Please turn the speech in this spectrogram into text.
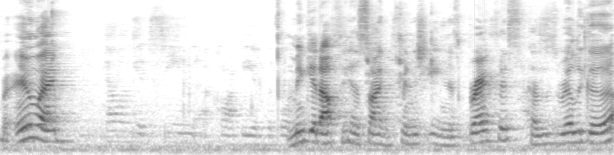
But anyway, let me get off of here so I can finish eating this breakfast because it's really good.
